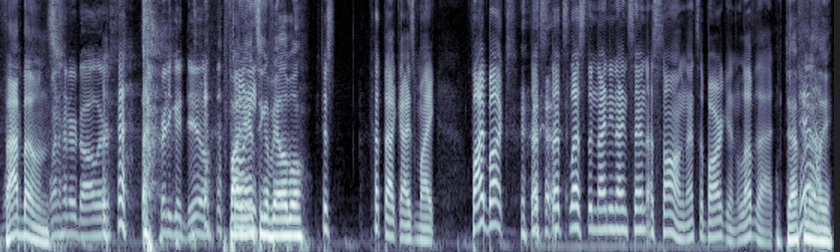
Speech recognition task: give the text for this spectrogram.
Five bones. One hundred dollars. Pretty good deal. Financing available. Just cut that guy's mic. Five bucks. That's that's less than ninety nine cent a song. That's a bargain. Love that. Definitely.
